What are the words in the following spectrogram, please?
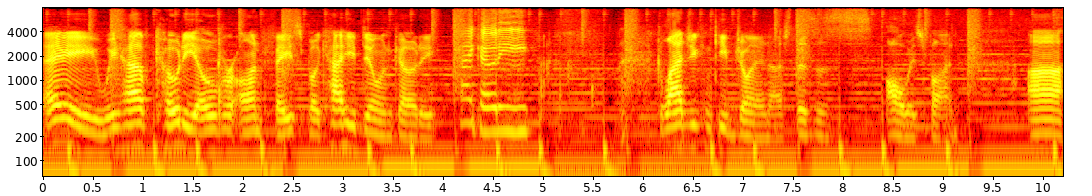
hey, we have Cody over on Facebook. How you doing, Cody? Hi, Cody. Glad you can keep joining us. This is always fun. Uh,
